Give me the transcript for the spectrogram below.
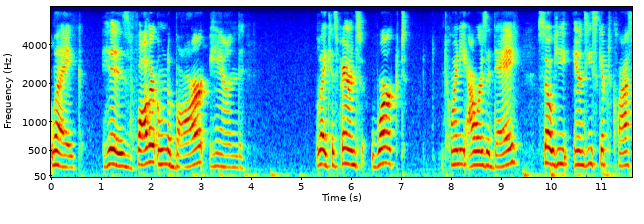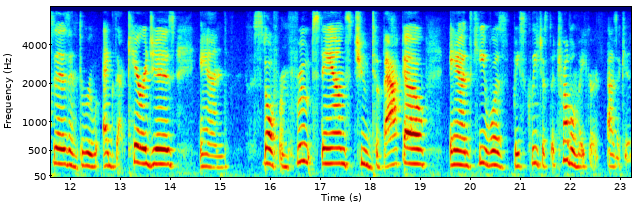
like his father owned a bar and like his parents worked 20 hours a day so he and he skipped classes and threw eggs at carriages and stole from fruit stands, chewed tobacco, and he was basically just a troublemaker as a kid.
